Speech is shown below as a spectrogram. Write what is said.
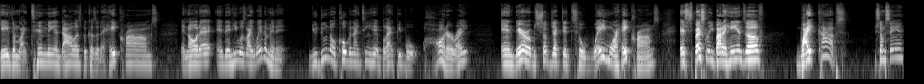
gave them like ten million dollars because of the hate crimes and all that. And then he was like, wait a minute, you do know COVID nineteen hit black people harder, right? And they're subjected to way more hate crimes especially by the hands of white cops. You know what I'm saying?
